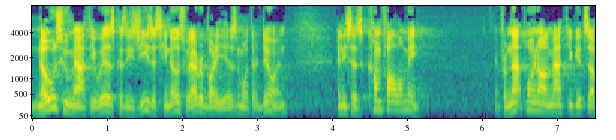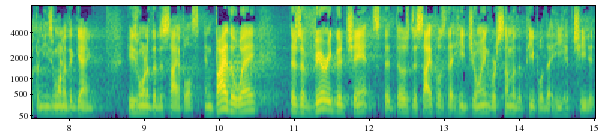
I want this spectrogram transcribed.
knows who Matthew is because he's Jesus. He knows who everybody is and what they're doing. And he says, Come follow me. And from that point on, Matthew gets up and he's one of the gang. He's one of the disciples. And by the way, there's a very good chance that those disciples that he joined were some of the people that he had cheated.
